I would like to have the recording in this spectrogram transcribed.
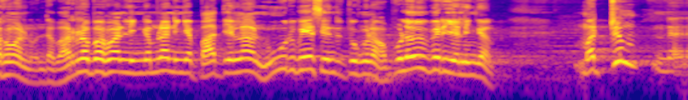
பகவான் இந்த வருண பகவான் லிங்கம்லாம் நீங்கள் பார்த்தீங்கன்னா நூறு பேர் சேர்ந்து தூங்கணும். அவ்வளவு பெரிய லிங்கம். மற்றும் ந-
